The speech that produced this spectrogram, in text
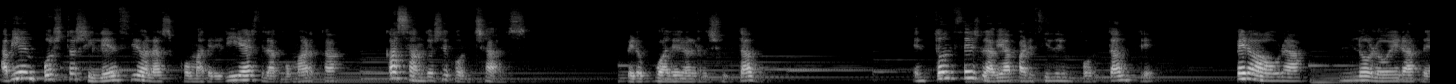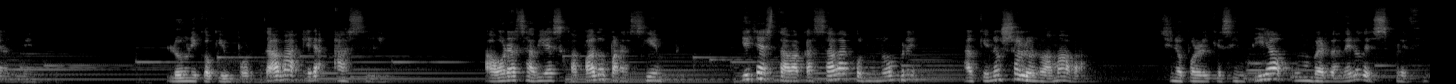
había impuesto silencio a las comadrerías de la comarca casándose con Charles. Pero ¿cuál era el resultado? Entonces le había parecido importante, pero ahora no lo era realmente. Lo único que importaba era Ashley. Ahora se había escapado para siempre y ella estaba casada con un hombre al que no solo no amaba, sino por el que sentía un verdadero desprecio.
